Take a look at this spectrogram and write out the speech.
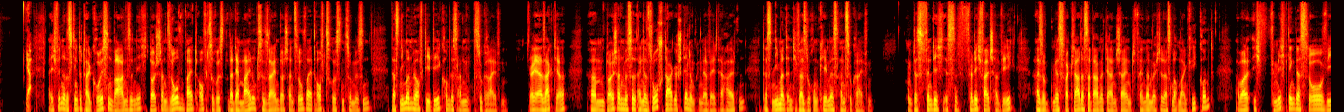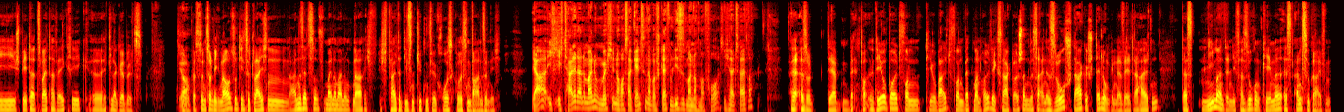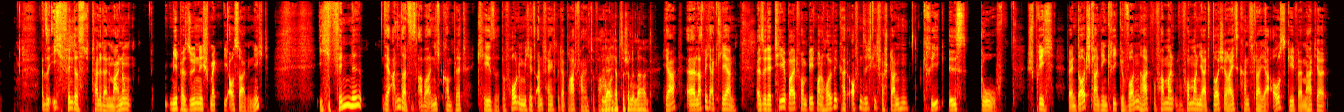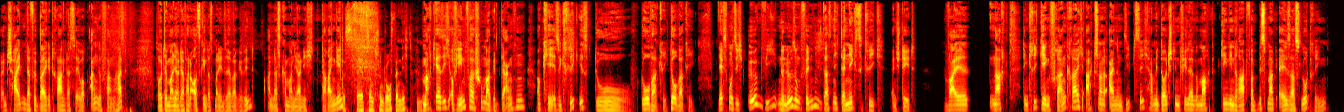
Ja. Weil ich finde, das klingt total größenwahnsinnig, Deutschland so weit aufzurüsten oder der Meinung zu sein, Deutschland so weit aufzurüsten zu müssen, dass niemand mehr auf die Idee kommt, es anzugreifen. Ja, Er sagt ja, ähm, Deutschland müsse eine so starke Stellung in der Welt erhalten, dass niemand in die Versuchung käme, es anzugreifen. Und das finde ich ist ein völlig falscher Weg. Also mir ist zwar klar, dass er damit ja anscheinend verhindern möchte, dass nochmal ein Krieg kommt, aber ich, für mich klingt das so wie später Zweiter Weltkrieg äh, Hitler-Goebbels. So, Ja. Das sind so die, genauso diese gleichen Ansätze meiner Meinung nach. Ich, ich halte diesen Typen für groß, größenwahnsinnig. Ja, ich, ich teile deine Meinung, möchte noch was ergänzen, aber Steffen, lies es mal nochmal vor, sicherheitshalber. Äh, also der Theobald von Theobald von Bettmann-Hollweg sagt, Deutschland müsse eine so starke Stellung in der Welt erhalten, dass niemand in die Versuchung käme, es anzugreifen. Also ich finde, das teile deine Meinung. Mir persönlich schmeckt die Aussage nicht. Ich finde, der Ansatz ist aber nicht komplett Käse. Bevor du mich jetzt anfängst, mit der Bratpfanne zu verhauen. Ja, ich habe sie schon in der Hand. Ja, äh, lass mich erklären. Also der Theobald von Bethmann Hollweg hat offensichtlich verstanden, Krieg ist doof. Sprich, wenn Deutschland den Krieg gewonnen hat, wovon man, wovon man ja als deutscher Reichskanzler ja ausgeht, weil man hat ja entscheidend dafür beigetragen, dass er überhaupt angefangen hat, sollte man ja davon ausgehen, dass man den selber gewinnt. Anders kann man ja nicht da reingehen. Das wäre jetzt ganz schön doof, wenn nicht. Hm. macht er sich auf jeden Fall schon mal Gedanken, okay, also Krieg ist doof, doofer Krieg, doofer Krieg. Jetzt muss ich irgendwie eine Lösung finden, dass nicht der nächste Krieg entsteht. Weil nach dem Krieg gegen Frankreich 1871 haben die Deutschen den Fehler gemacht, gegen den Rat von Bismarck Elsass-Lothringen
